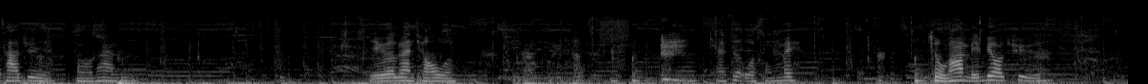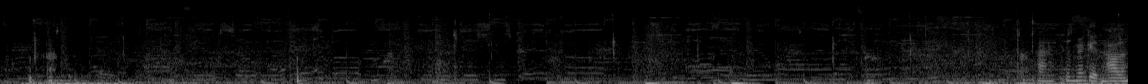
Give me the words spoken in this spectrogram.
差距怎么办呢？一个乱挑我，没事，我怂呗。就我刚刚没必要去。哎，圣权给他了。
